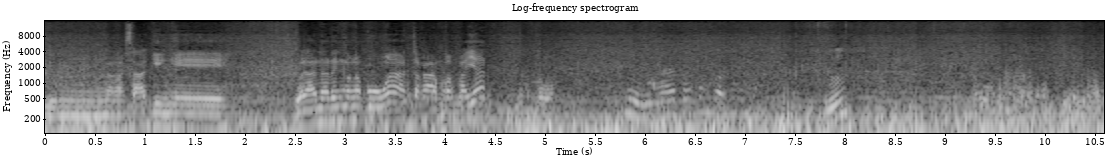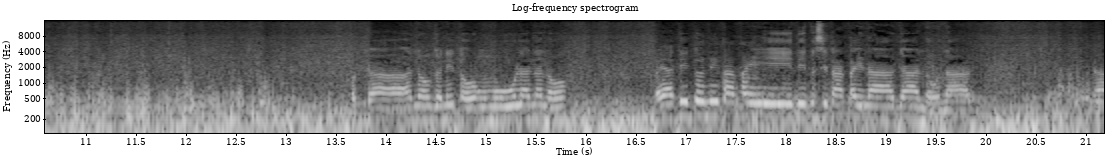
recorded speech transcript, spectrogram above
yung mga saging eh wala na rin mga bunga at saka ang papayat. No? Hmm, mga natutong Hmm? Pagka ano ganito, umuulan ano. Kaya dito ni tatay, dito si tatay na gaano na na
